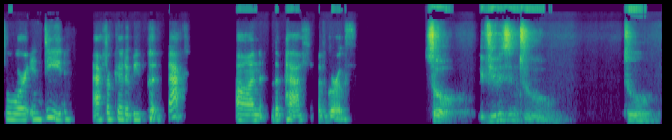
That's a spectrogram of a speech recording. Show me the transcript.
for indeed Africa to be put back on the path of growth? So, if you listen to to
